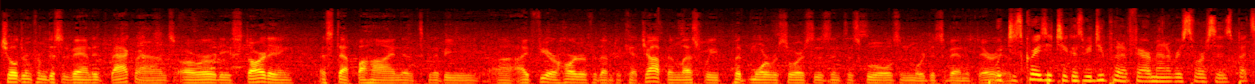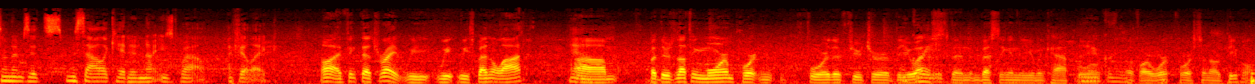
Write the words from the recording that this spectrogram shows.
children from disadvantaged backgrounds are already starting a step behind, and it's going to be, uh, I fear, harder for them to catch up unless we put more resources into schools in more disadvantaged areas. Which is crazy too, because we do put a fair amount of resources, but sometimes it's misallocated and not used well. I feel like. Oh, I think that's right. We, we, we spend a lot, Yeah. um, but there's nothing more important for the future of the U.S. Than investing in the human capital of, of our workforce and our people.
